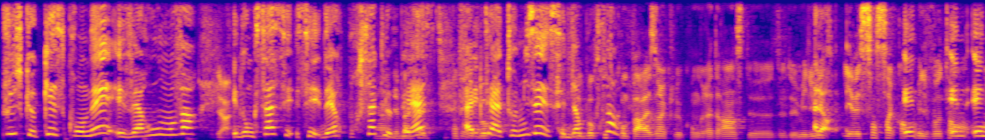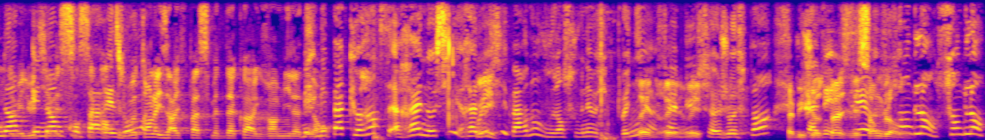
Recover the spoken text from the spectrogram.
Plus que qu'est-ce qu'on est et vers où on va. Et donc ça, c'est- d'ailleurs pour ça que le PS a été atomisé. C'est bien beaucoup de comparaisons avec le congrès de Reims de, de 2008. Alors, il y avait 150 000 é- votants. en énorme- 2008, il y avait énorme 150 000 comparaison. votants. Là, ils n'arrivent pas à se mettre d'accord avec 20 000 Mais, adhérents. mais pas que Reims, Rennes aussi, Rennes aussi, pardon, vous vous en souvenez, Monsieur Rennes, Fabius euh, Jospin. Fabius Jospin, c'était euh, sanglant. Sanglant, sanglant.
